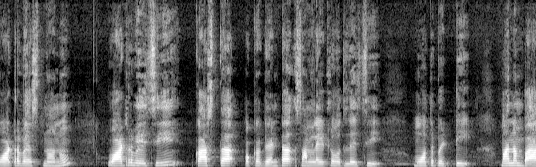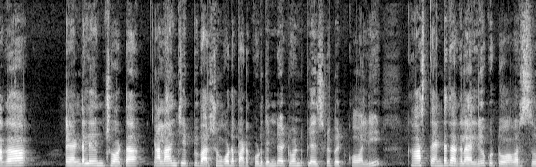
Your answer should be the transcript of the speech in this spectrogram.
వాటర్ వేస్తున్నాను. వాటర్ వేసి కాస్త ఒక గంట సన్లైట్లో వదిలేసి మూత పెట్టి మనం బాగా ఎండలేని చోట అలా అని చెప్పి వర్షం కూడా పడకూడదండి. అటువంటి ప్లేస్లో పెట్టుకోవాలి. కాస్త ఎండ తగలాలి ఒక టూ అవర్స్.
